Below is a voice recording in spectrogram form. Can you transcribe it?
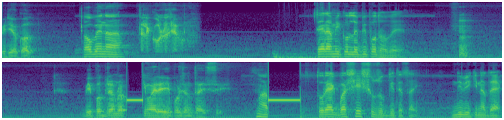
ভিডিও কল হবে না। তাহলে গোল্ডও যাব না। তেরামি করলে বিপদ হবে। বিপদরে আমরা কি মাইরে এই পর্যন্ত আইছি। তোর একবার শেষ সুযোগ দিতে চাই। নিবি কিনা দেখ।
